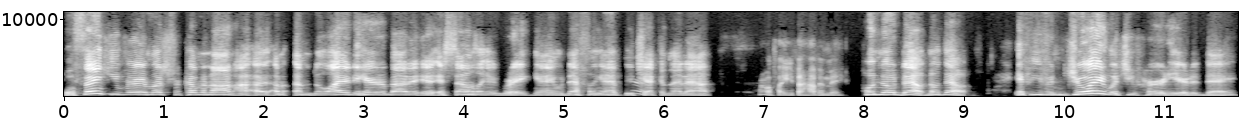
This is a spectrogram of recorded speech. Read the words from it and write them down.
Well, thank you very much for coming on. I, I, am delighted to hear about it. it. it. sounds like a great game. We're definitely to have to be yeah. checking that out. Oh, thank you for having me. Oh, no doubt. No doubt. If you've enjoyed what you've heard here today,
